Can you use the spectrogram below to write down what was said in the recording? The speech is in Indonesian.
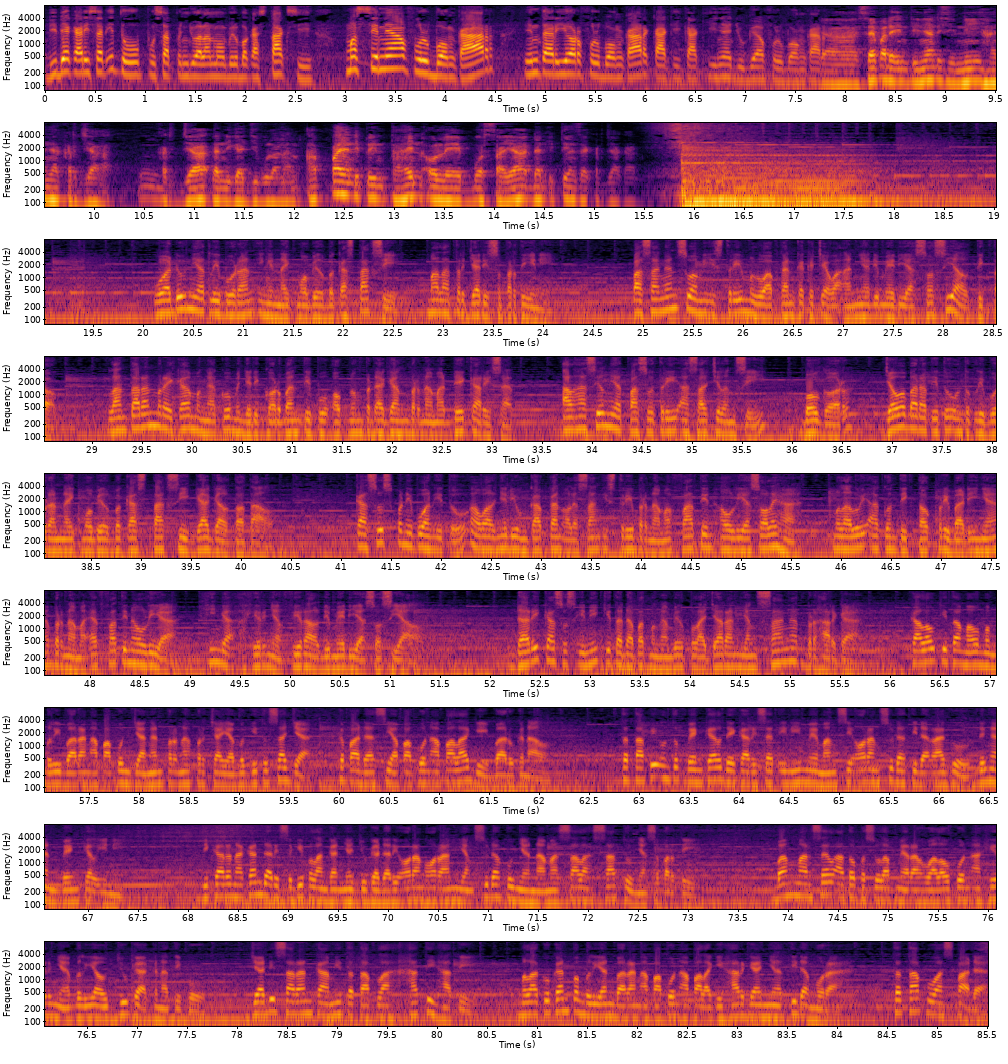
Dekariset itu pusat penjualan mobil bekas taksi. Mesinnya full bongkar, interior full bongkar, kaki-kakinya juga full bongkar. Ya, saya pada intinya di sini hanya kerja. Kerja dan digaji bulanan. Apa yang diperintahin oleh bos saya dan itu yang saya kerjakan. Waduh niat liburan ingin naik mobil bekas taksi, malah terjadi seperti ini. Pasangan suami istri meluapkan kekecewaannya di media sosial TikTok. Lantaran mereka mengaku menjadi korban tipu oknum pedagang bernama Deka Riset. Alhasil niat Pasutri asal Cilengsi, Bogor, Jawa Barat itu untuk liburan naik mobil bekas taksi gagal total. Kasus penipuan itu awalnya diungkapkan oleh sang istri bernama Fatin Aulia Soleha, melalui akun TikTok pribadinya bernama @fatinaulia, hingga akhirnya viral di media sosial. Dari kasus ini kita dapat mengambil pelajaran yang sangat berharga. Kalau kita mau membeli barang apa pun jangan pernah percaya begitu saja, kepada siapa pun apalagi baru kenal. Tetapi untuk bengkel Dekariset ini memang si orang sudah tidak ragu dengan bengkel ini. Dikarenakan dari segi pelanggannya juga dari orang-orang yang sudah punya nama salah satunya seperti Bang Marcel atau pesulap merah walaupun akhirnya beliau juga kena tipu. Jadi saran kami tetaplah hati-hati. Melakukan pembelian barang apa pun apalagi harganya tidak murah. Tetap waspada.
